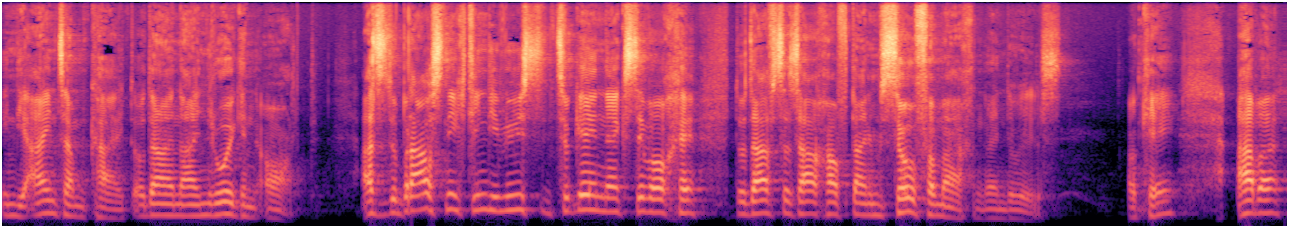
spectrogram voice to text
in die Einsamkeit oder an einen ruhigen Ort. Also du brauchst nicht in die Wüste zu gehen nächste Woche, du darfst das auch auf deinem Sofa machen, wenn du willst. Okay? Aber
